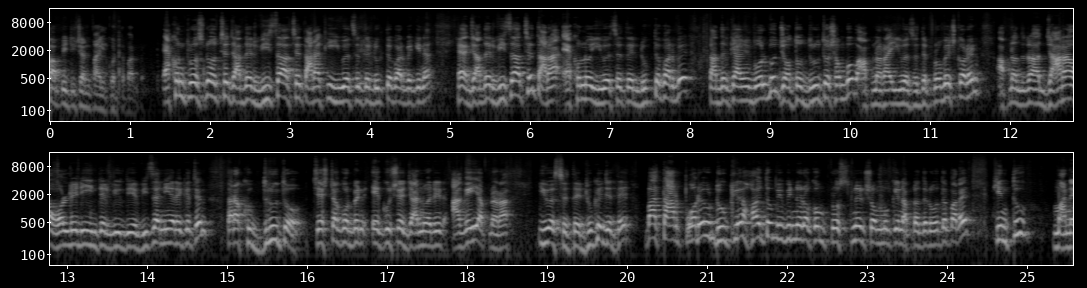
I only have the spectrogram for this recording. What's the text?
বা পিটিশন ফাইল করতে পারবে। এখন প্রশ্ন হচ্ছে, যাদের ভিসা আছে তারা কি ইউএসএতে ঢুকতে পারবে কিনা? হ্যাঁ যাদের ভিসা আছে তারা এখনও ইউএসএতে ঢুকতে পারবে। তাদেরকে আমি বলব, যত দ্রুত সম্ভব আপনারা ইউএসএতে প্রবেশ করেন। আপনারা যারা অলরেডি ইন্টারভিউ দিয়ে ভিসা নিয়ে রেখেছেন, তারা খুব দ্রুত চেষ্টা করবেন একুশে জানুয়ারির আগেই আপনারা ইউএসএতে ঢুকে যেতে। বা তারপরেও ঢুকলে হয়তো বিভিন্ন রকম প্রশ্নের সম্মুখীন আপনাদের হতে পারে। কিন্তু মানে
